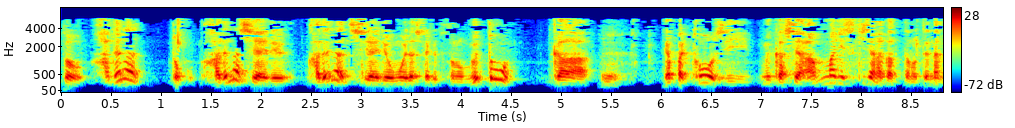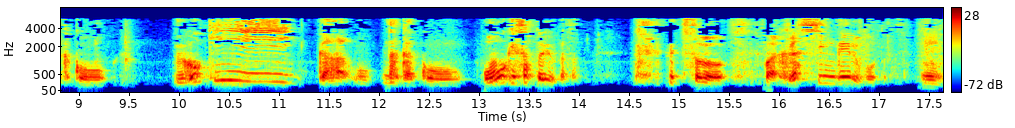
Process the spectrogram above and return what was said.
そう、派手なとこ、派手な試合で、派手な試合で思い出したけど、その武藤が、うん。やっぱり当時、昔あんまり好きじゃなかったのって、なんかこう、動きが、なんかこう、大げさというかさ、その、まあ、フラッシングエルボーとかさ、うん。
